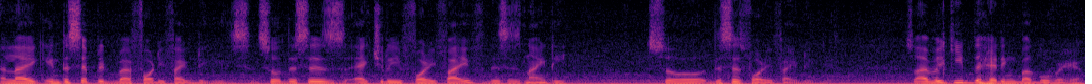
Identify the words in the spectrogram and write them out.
like intercept it by 45 degrees. So this is actually 45, this is 90. So this is 45 degrees. So I will keep the heading bug over here,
